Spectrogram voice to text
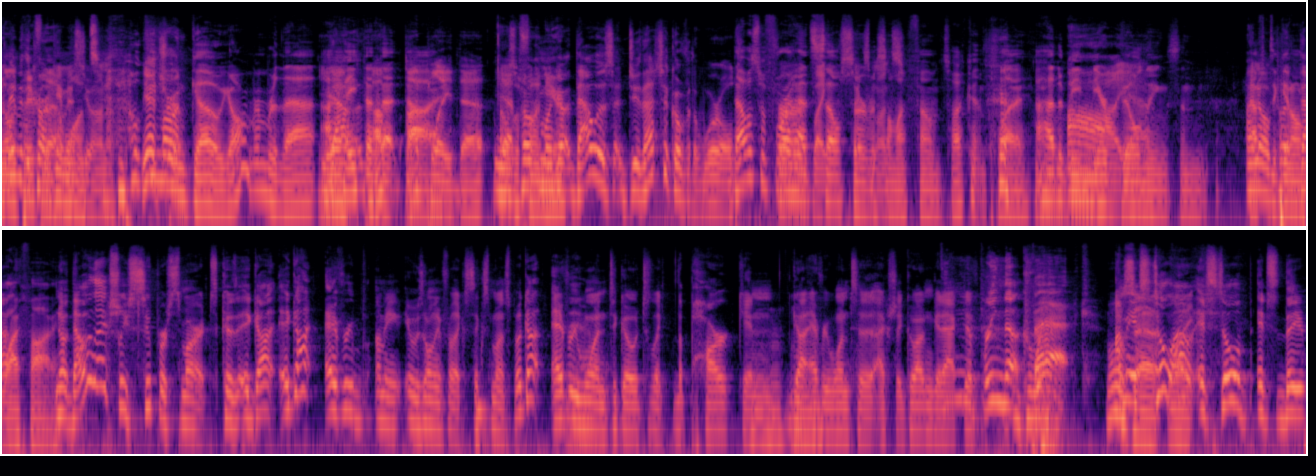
you only maybe pay the for card that game is too. I don't know. Pokemon Yeah, true. Go. Y'all remember that? Yeah, I hate that I, that died. I played that. Yeah, was a fun Pokemon year. Go. That was dude. That took over the world. That was before I for, had like, self service on months. my phone, so I couldn't play. I had to be Ah, near yeah. buildings and I have know, to but get on that- Wi-Fi. No, that was actually super smart because it got it got every. I mean, it was only for like six months, but it got everyone to go to like the park and mm-hmm. got mm-hmm. everyone to actually go out and get active. Bring that Gra- back. What I was mean, it's that, still out. It's still it's they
